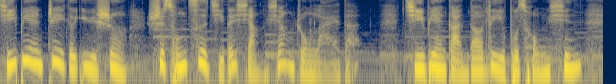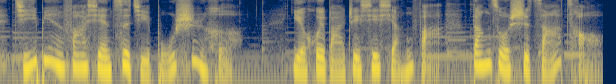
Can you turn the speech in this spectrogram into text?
即便这个预设是从自己的想象中来的，即便感到力不从心，即便发现自己不适合，也会把这些想法当作是杂草，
